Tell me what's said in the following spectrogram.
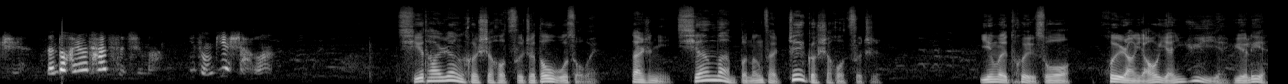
职，难道还让他辞职吗？你怎么变傻了？其他任何时候辞职都无所谓，但是你千万不能在这个时候辞职，因为退缩会让谣言愈演愈烈。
